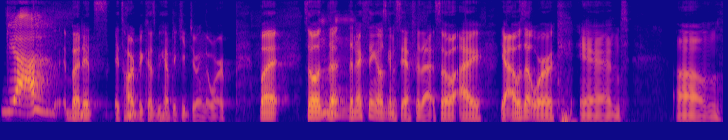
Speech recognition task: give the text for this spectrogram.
Yeah. but it's it's hard because we have to keep doing the work. But so the the Mhm. next thing I was gonna say after that, so I yeah I was at work and um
